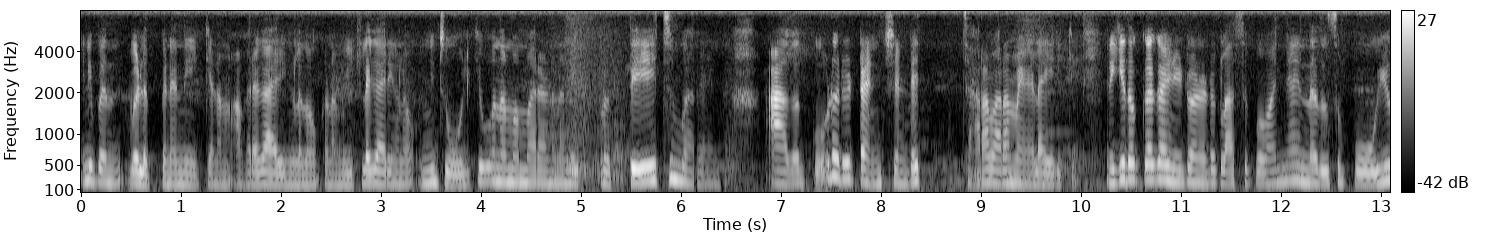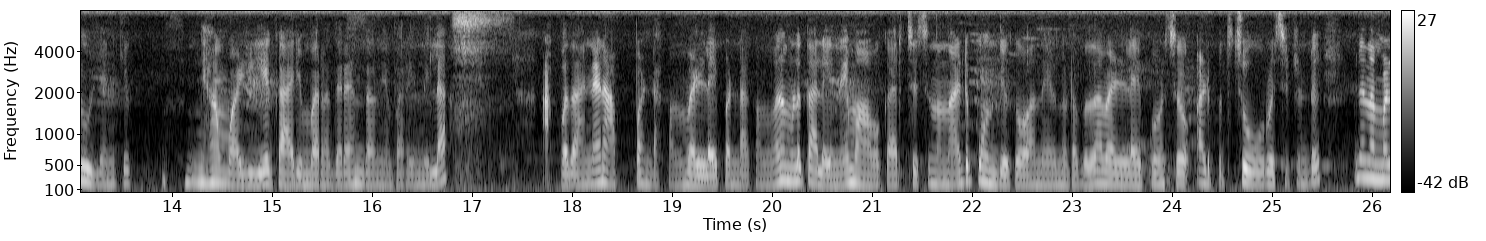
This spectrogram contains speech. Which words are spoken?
ഇനിയിപ്പം വെളുപ്പിനെ നീക്കണം അവരെ കാര്യങ്ങൾ നോക്കണം വീട്ടിലെ കാര്യങ്ങൾ ഇനി ജോലിക്ക് പോകുന്ന അമ്മമാരാണെന്നുണ്ടെങ്കിൽ പ്രത്യേകിച്ചും പറയണ്ട. ആകെ കൂടെ ഒരു ടെൻഷന്റെ ചറ പറ മേളായിരിക്കും. എനിക്കിതൊക്കെ കഴിഞ്ഞിട്ട് വേണം ക്ലാസ്സിൽ പോകാൻ ഞാൻ ഇന്ന ദിവസം പോയുമില്ല എനിക്ക് ഞാൻ വഴിയെ കാര്യം പറഞ്ഞു തരാം എന്താണെന്ന് ഞാൻ പറയുന്നില്ല. അപ്പോൾ തന്നെ ഞാൻ അപ്പം ഉണ്ടാക്കാം വെള്ളയപ്പം ഉണ്ടാക്കാൻ നമ്മൾ തലേന്ന് മാവൊക്കെ അരച്ച് വെച്ച് നന്നായിട്ട് പൊന്തിയൊക്കെ വന്നിരുന്നു കേട്ടോ. അപ്പോൾ വെള്ളയപ്പം വെച്ച് അടുപ്പത്ത് ചോറ് വെച്ചിട്ടുണ്ട്. പിന്നെ നമ്മൾ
